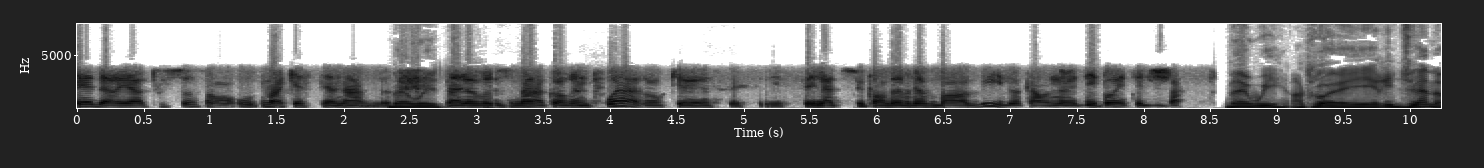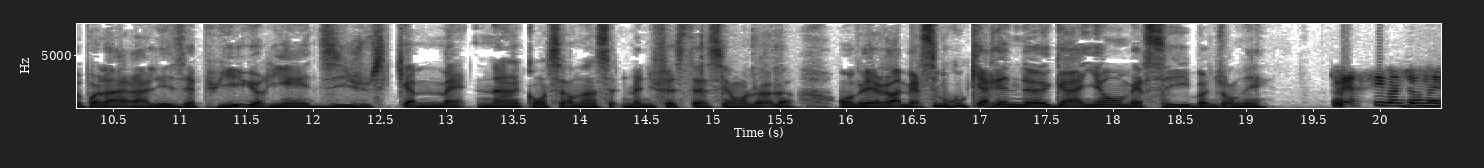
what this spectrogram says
faits derrière tout ça sont hautement questionnables. Ben oui. Malheureusement, encore une fois, alors que c'est là-dessus qu'on devrait se baser là, quand on a un débat intelligent. Ben oui. En tout cas, Éric Duhem n'a pas l'air à les appuyer. Il n'a rien dit jusqu'à maintenant concernant cette manifestation-là. Là. On verra. Merci beaucoup, Karine Gagnon. Merci. Bonne journée. Merci, bonne journée.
